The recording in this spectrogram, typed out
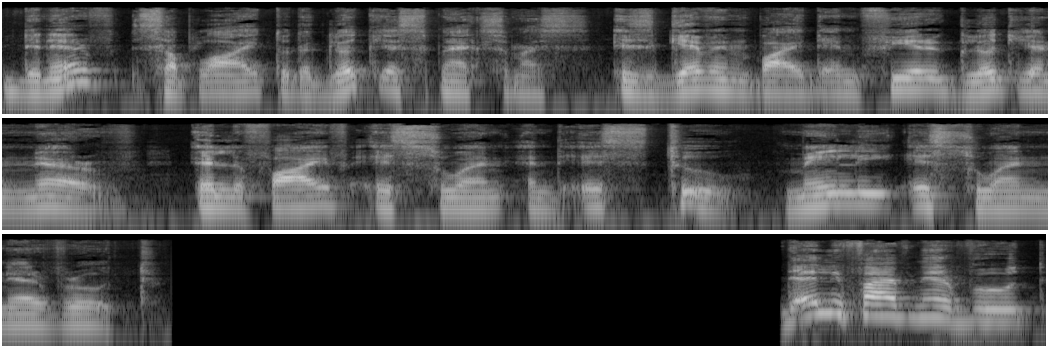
The nerve supply to the gluteus maximus is given by the inferior gluteal nerve L5, S1, and S2, mainly S1 nerve root. The L5 nerve root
